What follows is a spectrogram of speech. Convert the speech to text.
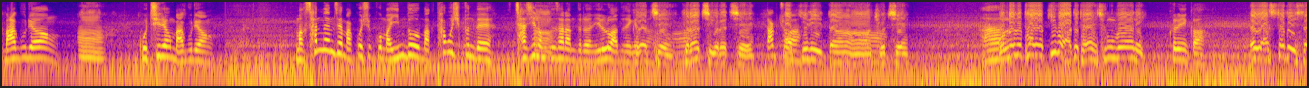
마구령 어. 고치령 마구령 막 산냄새 맡고 싶고 막 인도 막 타고 싶은데 자신 어. 없는 사람들은 일로 와도 되겠다 그렇지, 어. 그렇지, 그렇지. 딱 좋아. 어, 길이 일단 어, 어. 좋지. 아 온로드 타이어 끼고 와도 돼, 충분히. 그러니까 여기 약수터도 있어.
